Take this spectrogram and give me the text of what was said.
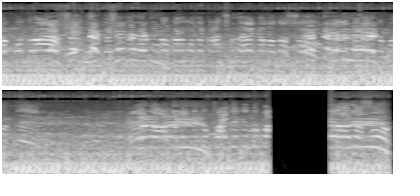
দর্শক বন্ধুরা সেই নৌকার মধ্যে টান শুরু হয়ে গেল দর্শক। কিন্তু পাইতে কিন্তু দর্শক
